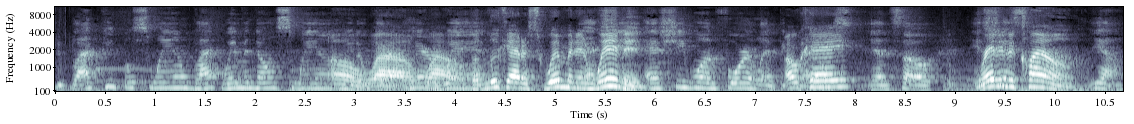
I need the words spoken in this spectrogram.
"Do black people swim? Black women don't swim. Oh don't wow, get our hair wow. wet." But look at her swimming and, and winning. She, and she won four Olympic Okay. medals. And so, it's Ready just- to clown. Yeah,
